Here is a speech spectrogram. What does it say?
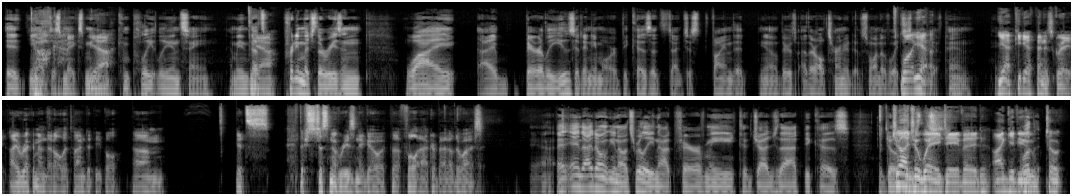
it you know oh, just God. makes me yeah. completely insane. I mean, that's yeah. pretty much the reason why I barely use it anymore because it's I just find that you know there's other alternatives. One of which well, yeah. PDF Pen. Yeah. yeah, PDF Pen is great. I recommend that all the time to people. Um, it's there's just no reason to go with the full Acrobat otherwise. Yeah, and, and I don't, you know, it's really not fair of me to judge that because Adobe's judge away, this, David. I give you well, to,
